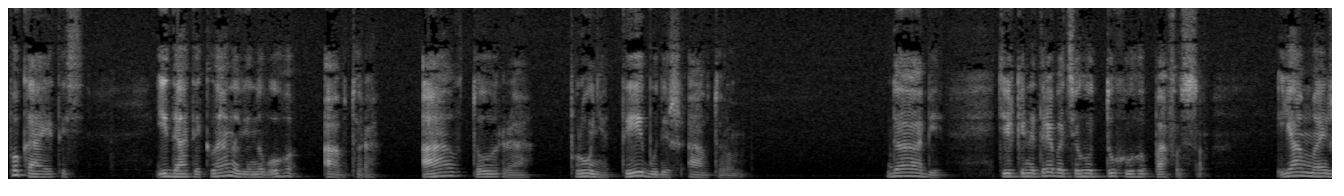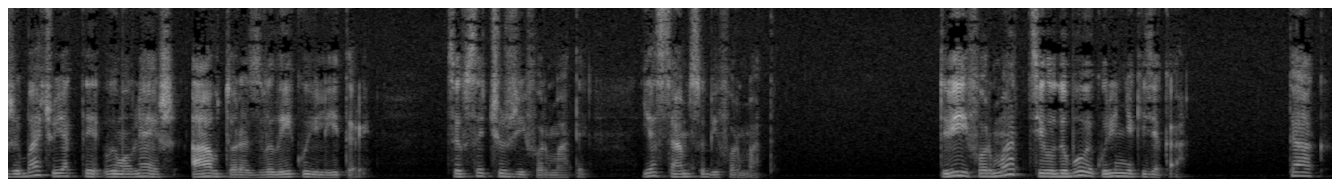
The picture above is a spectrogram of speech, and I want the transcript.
покаятись і дати кланові нового автора. Автора. Пруня, ти будеш автором. Дабі, тільки не треба цього тухлого пафосу. Я майже бачу, як ти вимовляєш автора з великої літери. Це все чужі формати. Я сам собі формат. Твій формат цілодобове куріння кізяка. Так,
